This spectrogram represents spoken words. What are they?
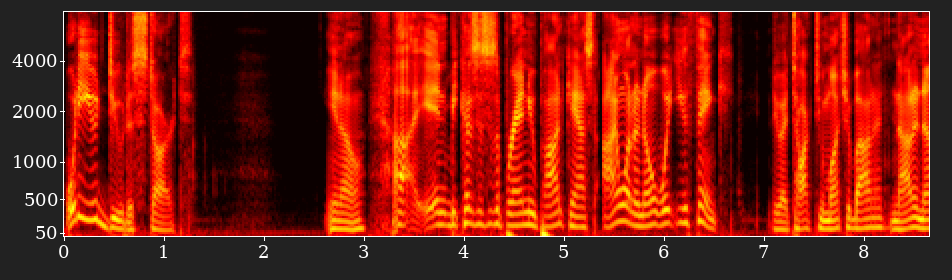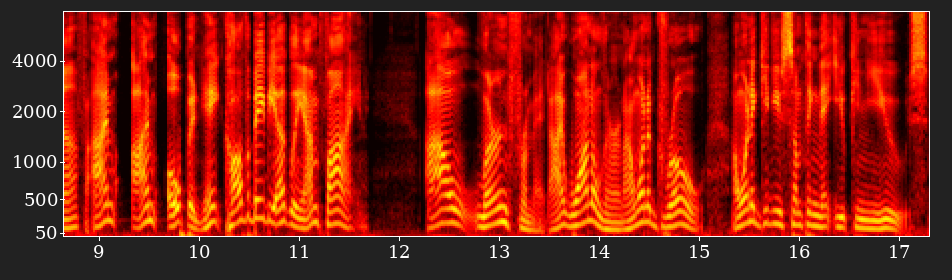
What do you do to start? You know, uh, and because this is a brand new podcast, I want to know what you think. Do I talk too much about it? Not enough. I'm I'm open. Hey, call the baby ugly. I'm fine. I'll learn from it. I want to learn. I want to grow. I want to give you something that you can use.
